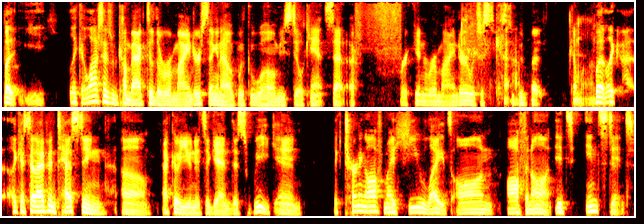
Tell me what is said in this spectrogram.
but like a lot of times we come back to the reminders thing and how with Google Home you still can't set a freaking reminder, which is stupid. But Come on, but like like I said, I've been testing um, Echo units again this week, and like turning off my Hue lights on, off and on. It's instant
